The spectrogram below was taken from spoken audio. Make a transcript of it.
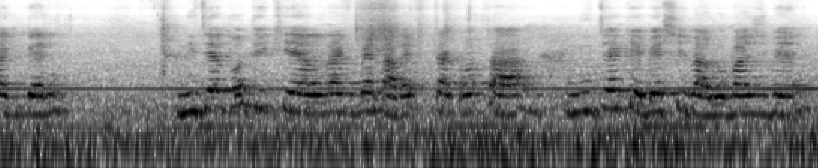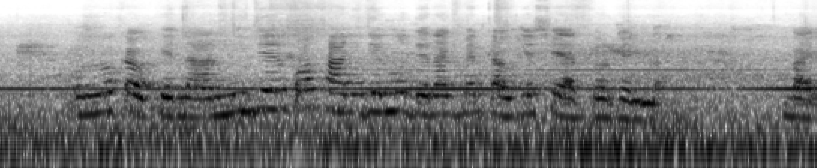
থাকবেন, নিজের প্রতি খেয়াল রাখবেন। আরেকটা কথা, নিজেকে বেশি ভালোবাসবেন। অন্য কাউকে না নিজের কথা নিজের মধ্যে রাখবেন কাউকে শেয়ার করবেন না। বাই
